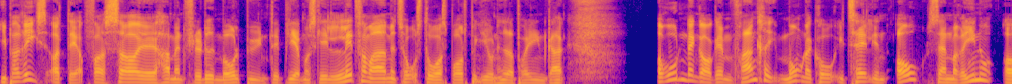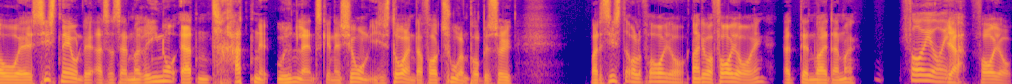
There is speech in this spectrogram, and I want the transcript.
i Paris, og derfor så øh, har man flyttet målbyen. Det bliver måske lidt for meget med to store sportsbegivenheder på én gang. Og ruten den går gennem Frankrig, Monaco, Italien og San Marino. Og øh, sidstnævnte, altså San Marino, er den 13. udenlandske nation i historien, der får turen på besøg. Var det sidste år eller forrige år? Nej, det var forrige år, ikke? At den var i Danmark. Forrige år, ja. Ja, forrige år.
